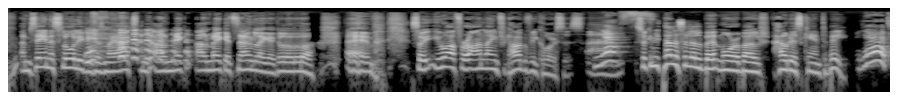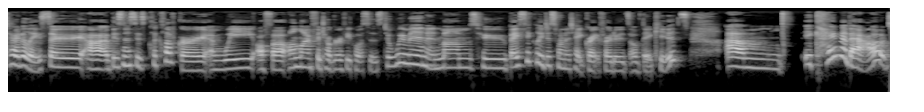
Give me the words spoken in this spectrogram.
I'm saying it slowly because my accent. I'll make I'll make it sound like a blah, blah, blah. Um, so you offer online photography courses. Um, yes. So, can you tell us a little bit more about how this came to be? Yeah, totally. So, uh, our business is Click Love Grow, and we offer online photography courses to women and mums who basically just want to take great photos of their kids. Um, it came about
